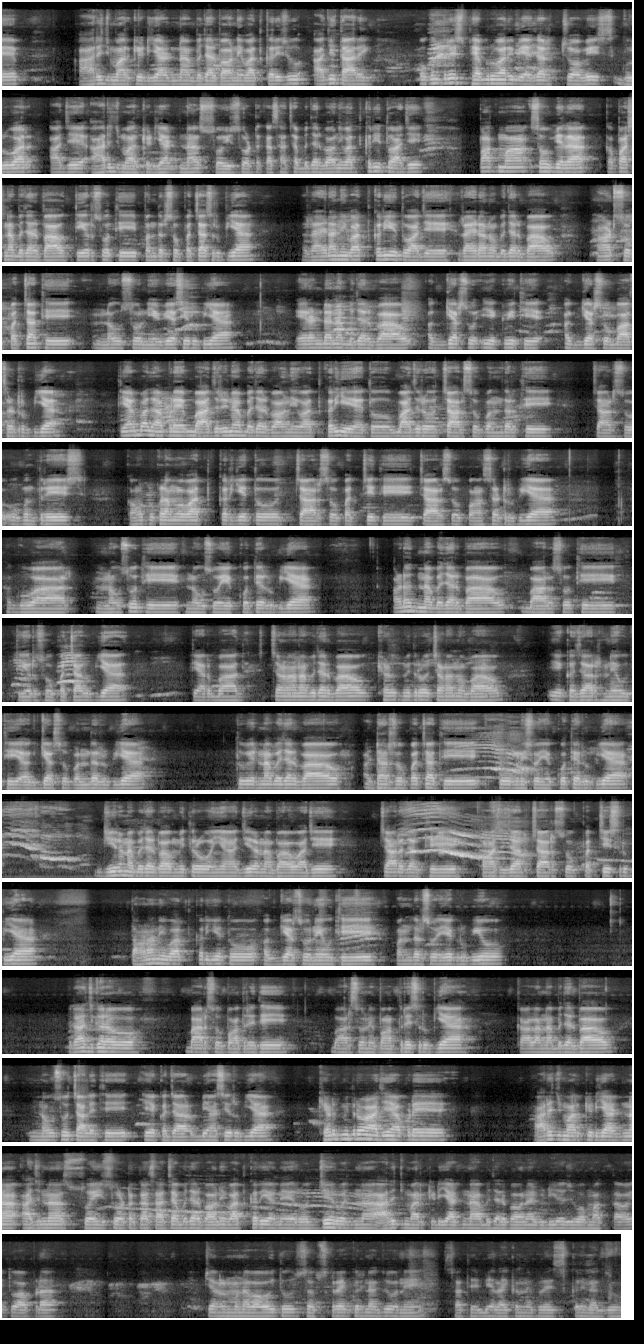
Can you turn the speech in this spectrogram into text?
હારીજ માર્કેટ યાર્ડના બજાર ભાવની વાત કરીશું. આજે તારીખ ઓગણત્રીસ ફેબ્રુઆરી બે હજાર ચોવીસ ગુરુવાર આજે હારીજ માર્કેટ યાર્ડના સો સો ટકા સાચા બજાર ભાવની વાત કરીએ તો આજે પાકમાં સૌ પહેલાં કપાસના બજાર ભાવ તેરસોથી પંદરસો પચાસ રૂપિયા. રાયડાની વાત કરીએ તો આજે રાયડાનો બજાર ભાવ આઠસો પચાસથી નવસો નેવ્યાસી રૂપિયા. એરંડાના બજાર ભાવ અગિયારસો એકવીસથી અગિયારસો બાસઠ રૂપિયા. ત્યારબાદ આપણે બાજરીના બજાર ભાવની વાત કરીએ તો બાજરો ચારસો પંદરથી ચારસો ઓગણત્રીસ ઘઉં ટુકડામાં વાત કરીએ તો ચારસો પચીસથી ચારસો પાસઠ રૂપિયા ગુવાર નવસોથી નવસો એકોતેર રૂપિયા અડદના બજાર ભાવ બારસોથી તેરસો પચાસ રૂપિયા ત્યારબાદ ચણાના બજાર ભાવ ખેડૂત મિત્રો ચણાનો ભાવ એક હજાર નેવુંથી અગિયારસો પંદર રૂપિયા તુવેરના બજાર ભાવ અઢારસો પચાસથી ઓગણીસો એકોતેર રૂપિયા. જીરાના બજાર ભાવ મિત્રો, અહીંયા જીરાના ભાવ આજે ચાર હજારથી પાંચ હજાર ચારસો પચીસ રૂપિયા. ધાણાની વાત કરીએ તો અગિયારસો નેવુંથી પંદરસો એક રૂપિયો. રાજગરાઓ બારસો પાંત્રીસથી બારસો પાંત્રીસ રૂપિયા. કાલાના બજાર ભાવ નવસો ચાલીસથી એક હજાર બ્યાસી રૂપિયા. ખેડૂત મિત્રો, આજે આપણે હારીજ માર્કેટ યાર્ડના આજના સો સો ટકા સાચા બજાર ભાવની વાત કરી અને રોજે રોજના હારીજ માર્કેટ યાર્ડના બજાર ભાવના વીડિયો જોવા માગતા હોય તો આપણા ચેનલ બનાવવા હોય તો સબસ્ક્રાઈબ કરી નાખજો અને સાથે બે લાઇકનને પ્રેસ કરી નાખજો.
